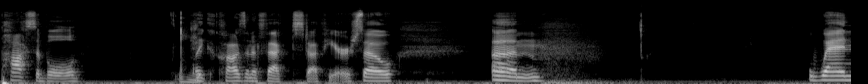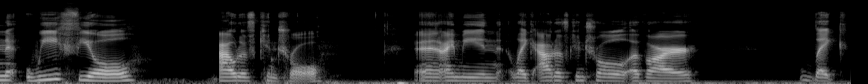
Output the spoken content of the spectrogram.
possible like cause and effect stuff here. So, um, when we feel out of control, and I mean like out of control of our like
